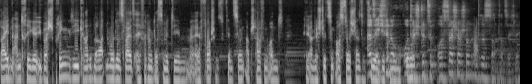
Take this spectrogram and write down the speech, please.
beiden Anträge überspringen, die gerade beraten wurden. Das war jetzt einfach nur das mit dem äh, Forschungssubventionen abschaffen und äh, Unterstützung Ostdeutschlands. Also ich finde. Unterstützung Ostdeutschland schon interessant tatsächlich.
